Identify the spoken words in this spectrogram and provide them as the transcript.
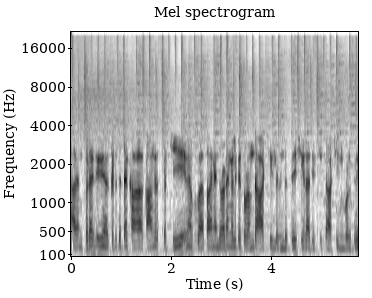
அதன் பிறகு கிட்டத்தட்ட கா- காங்கிரஸ் கட்சி ப- பதினைந்து வருடங்களுக்கு தொடர்ந்து ஆட்சியில் இருந்தது. ஷீலா தீட்சித் ஆட்சியின் பொழுது.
